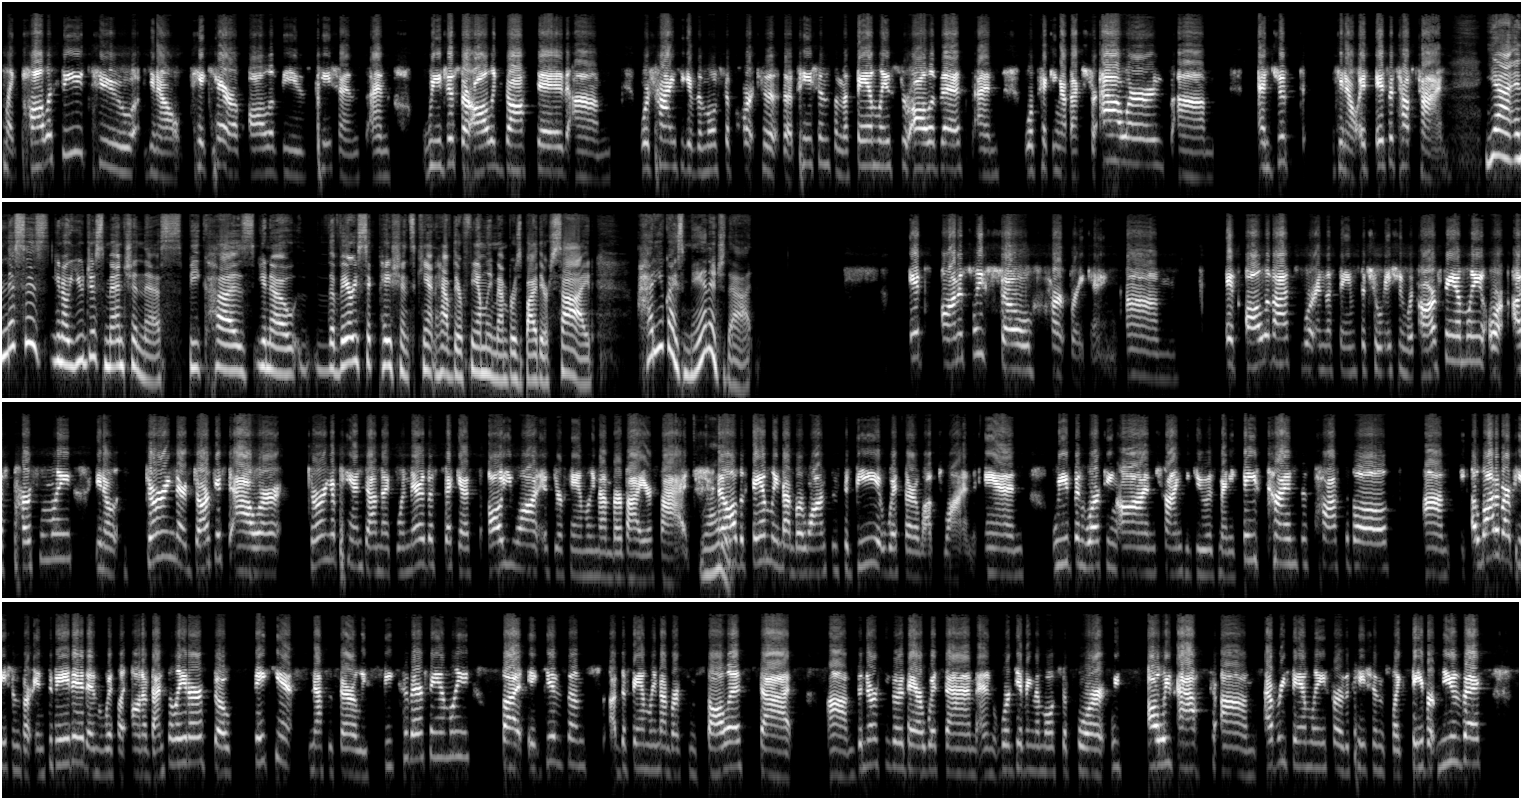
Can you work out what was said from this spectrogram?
like policy to you know take care of all of these patients. And we just are all exhausted. Um, we're trying to give the most support to the patients and the families through all of this. And we're picking up extra hours. Um, and just you know it, it's a tough time. Yeah and this is you know you just mentioned this because you know the very sick patients can't have their family members by their side. How do you guys manage that? It's honestly so heartbreaking. Um, if all of us were in the same situation with our family or us personally, you know, during their darkest hour, during a pandemic, when they're the sickest, all you want is your family member by your side. Right. And all the family member wants is to be with their loved one. And we've been working on trying to do as many FaceTimes as possible. Um, a lot of our patients are intubated and with like on a ventilator. So they can't necessarily speak to their family, but it gives them uh, the family member some solace that um, the nurses are there with them and we're giving them most support. We always ask um, every family for the patient's like favorite music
